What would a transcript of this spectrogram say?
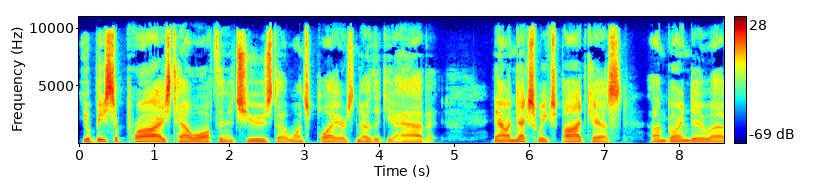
You'll be surprised how often it's used uh, once players know that you have it. Now, in next week's podcast, I'm going to uh,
